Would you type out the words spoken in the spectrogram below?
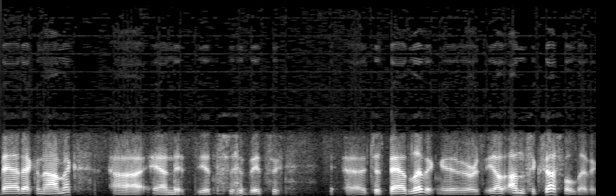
bad economics, uh, and it, it's it's uh, just bad living or you know, unsuccessful living.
